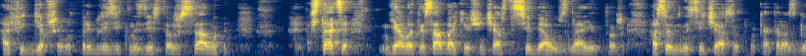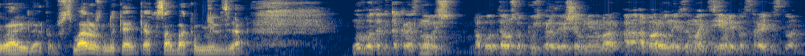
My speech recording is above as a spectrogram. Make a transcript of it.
офигевшая. Вот приблизительно здесь то же самое. Кстати, я в этой собаке очень часто себя узнаю тоже. Особенно сейчас, вот мы как раз говорили о том, что с мороженым на коньках собакам нельзя. Ну вот это как раз новость по поводу того, что Путин разрешил Минобороны а, изымать земли под строительство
